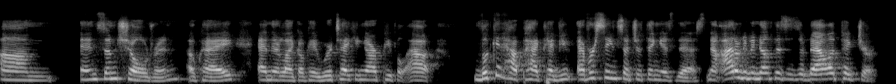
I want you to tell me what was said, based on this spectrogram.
Um, and some children, okay? And they're like, okay, we're taking our people out. Look at how packed. Have you ever seen such a thing as this? Now, I don't even know if this is a valid picture.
